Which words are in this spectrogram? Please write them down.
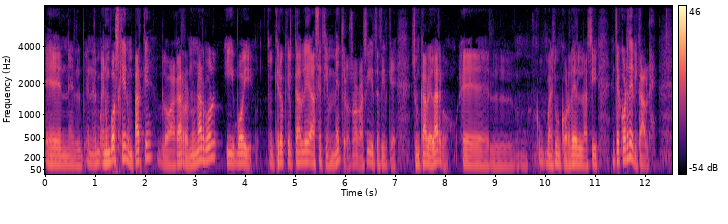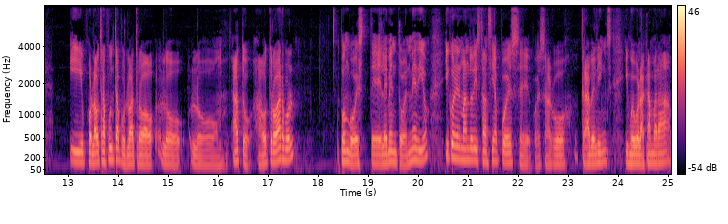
en, el, en, el, en, un bosque, en un parque, lo agarro en un árbol y voy, creo que el cable hace 100 metros o algo así, es decir, que es un cable largo, el, es un cordel así, entre cordel y cable y por la otra punta pues lo, ato, lo, lo ato a otro árbol pongo este elemento en medio y con el mando a distancia pues, eh, pues hago travelings y muevo la cámara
